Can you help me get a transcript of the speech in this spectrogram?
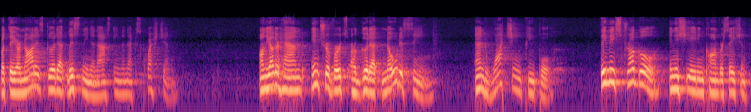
but they are not as good at listening and asking the next question. On the other hand, introverts are good at noticing and watching people. They may struggle initiating conversation.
